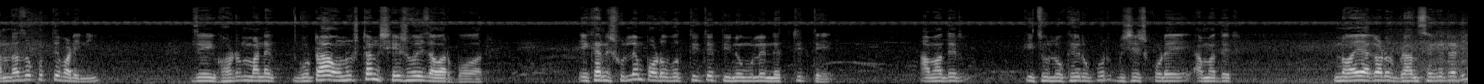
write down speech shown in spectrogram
আন্দাজও করতে পারিনি। যে এই ঘটনা মানে গোটা অনুষ্ঠান শেষ হয়ে যাওয়ার পর, এখানে শুনলাম পরবর্তীতে তৃণমূলের নেতৃত্বে আমাদের কিছু লোকের উপর, বিশেষ করে আমাদের নয় এগারোর ব্রাঞ্চ সেক্রেটারি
